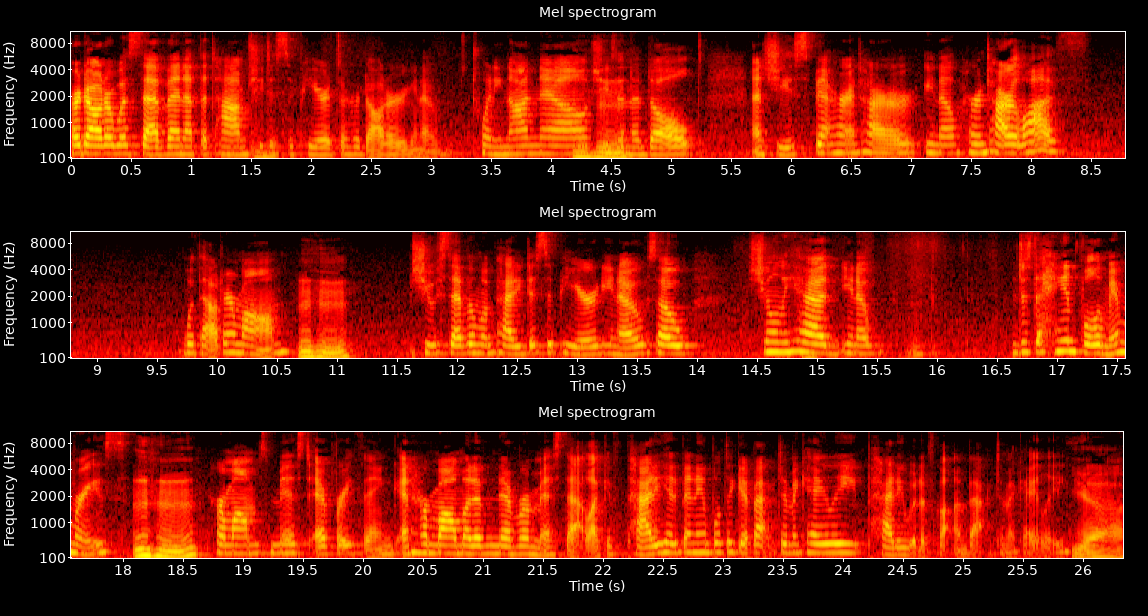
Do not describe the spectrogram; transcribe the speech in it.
Her daughter was seven at the time she disappeared. So her daughter, you know, twenty nine now. She's Mhm. an adult, and she spent her entire, you know, her entire life without her mom. Mm-hmm. She was seven when Patti disappeared. You know, so she only had, you know, just a handful of memories. Mm-hmm. Her mom's missed everything, and her mom would have never missed that. Like if Patti had been able to get back to McKaylee, Patti would have gotten back to McKaylee. Yeah,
